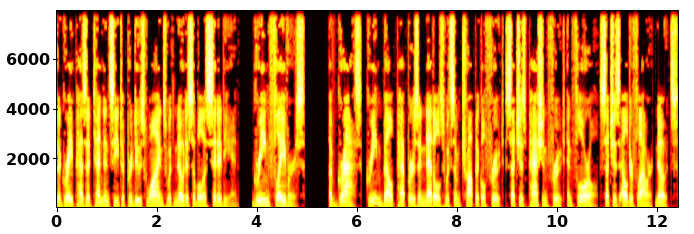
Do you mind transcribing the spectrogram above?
the grape has a tendency to produce wines with noticeable acidity and green flavors of grass, green bell peppers and nettles with some tropical fruit such as passion fruit and floral such as elderflower notes.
